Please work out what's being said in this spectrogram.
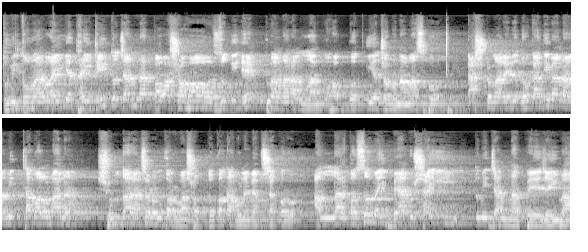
তুমি তোমার লাইনে থাইকেই তো জান্নাত পাওয়া সহজ। যদি একটু আমার আল্লাহ মোহব্বত দিয়ে চলো নামাজ পড়ো। কাস্টমারের ধোকা দিবা না, মিথ্যা বলবা না। সুন্দর আচরণ করো করবা সত্য কথা বলে ব্যবসা করো। আল্লাহর কসম, এই ব্যবসায়ী তুমি জান্নাত পেয়ে যাইবা।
